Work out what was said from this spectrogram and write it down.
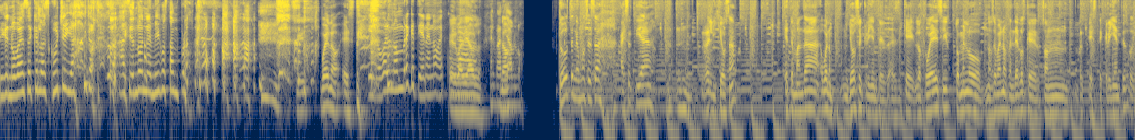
dije, no vaya a ser que lo escuche ya, ya haciendo enemigos tan pronto. Sí. Bueno, este, Y luego el nombre que tiene, ¿no? Eh, el cuidado. Diablo. El No, diablo. Todos tenemos esa, a esa tía religiosa que te manda, bueno, yo soy creyente, así que lo que voy a decir, tómenlo, no se van a ofender los que son este, creyentes, pues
